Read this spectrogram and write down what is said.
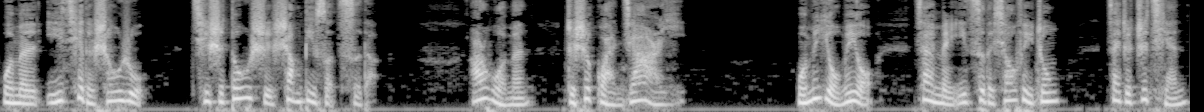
我们一切的收入其实都是上帝所赐的，而我们只是管家而已。我们有没有在每一次的消费中，在这之前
